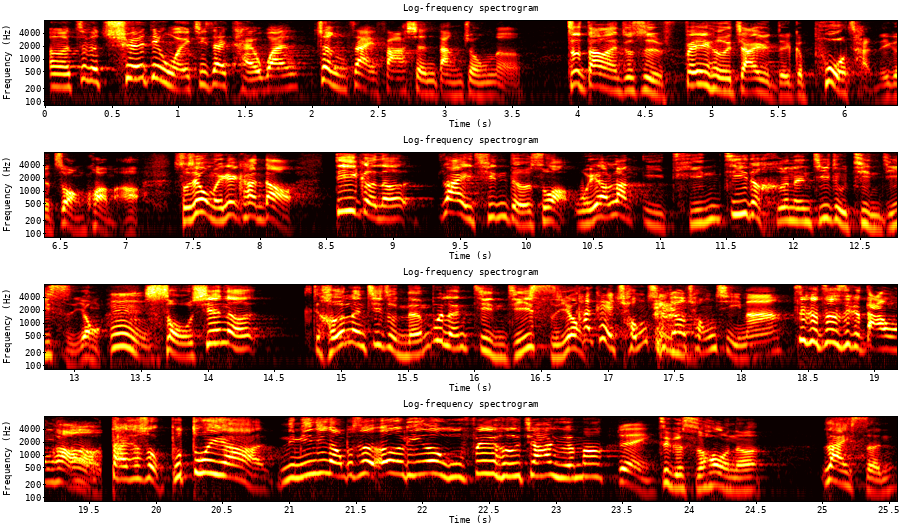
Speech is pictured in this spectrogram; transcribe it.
呃，这个缺电危机在台湾正在发生当中呢？这当然就是非核家园的一个破产的一个状况嘛啊！首先我们可以看到，第一个呢，赖清德说啊，我要让已停机的核能机组紧急使用。嗯，首先呢。核能机组能不能紧急使用？它可以重启就重启吗？这个这是个大问号。嗯、大家说不对呀、啊，你民进党不是二零二五非核家园吗？对。这个时候呢，赖神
